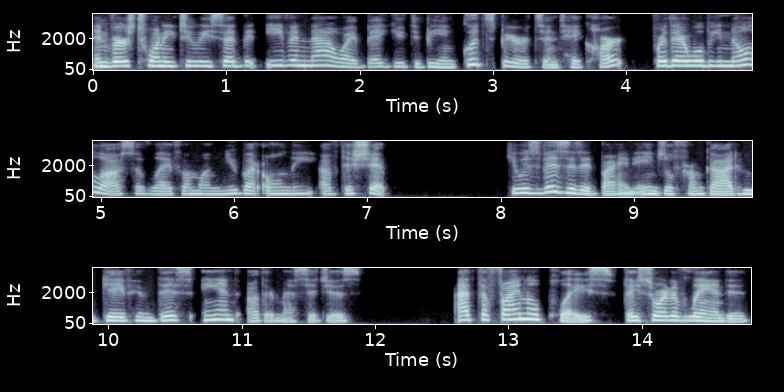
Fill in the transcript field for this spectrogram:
In verse 22, he said, But even now I beg you to be in good spirits and take heart, for there will be no loss of life among you, but only of the ship he was visited by an angel from God who gave him this and other messages. At the final place, they sort of landed,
